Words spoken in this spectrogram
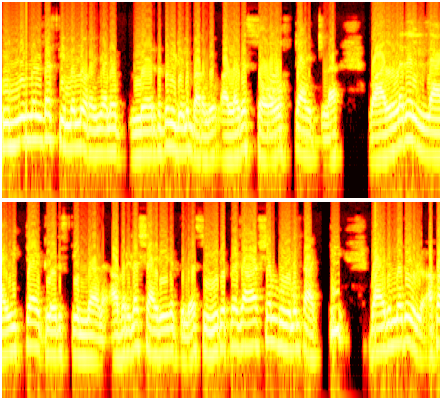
കുഞ്ഞുങ്ങളുടെ സ്കിൻ എന്ന് പറഞ്ഞാൽ നേരത്തെ വീഡിയോയിലും പറഞ്ഞു വളരെ സോഫ്റ്റ് ആയിട്ടുള്ള വളരെ ലൈറ്റ് ആയിട്ടുള്ള ഒരു സ്കിന്നാണ് അവരുടെ ശരീരത്തിൽ സൂര്യപ്രകാശം പോലും തട്ടി വരുന്നതേ ഉള്ളൂ. അപ്പൊ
